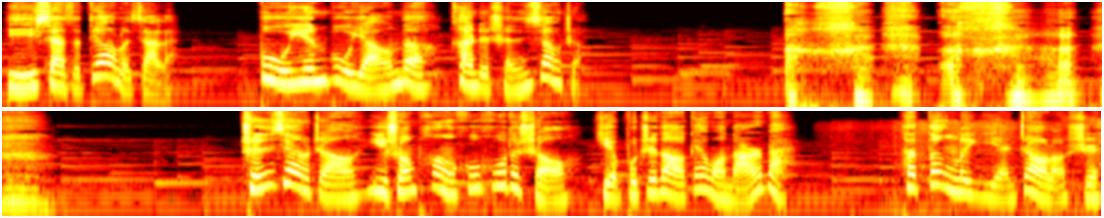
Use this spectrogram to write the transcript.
一下子掉了下来，不阴不阳的看着陈校长。陈校长一双胖乎乎的手也不知道该往哪儿摆，他瞪了一眼赵老师。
